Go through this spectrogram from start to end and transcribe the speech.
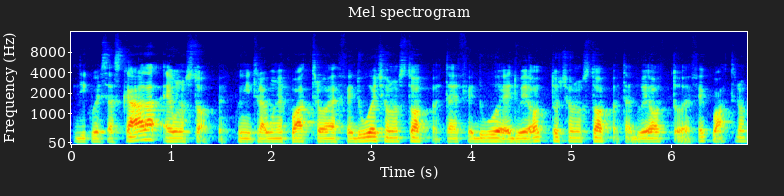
di questa scala è uno stop, quindi tra 1 e 4 e F2 c'è uno stop, tra F2 e 2.8 c'è uno stop, tra 2.8 e F4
